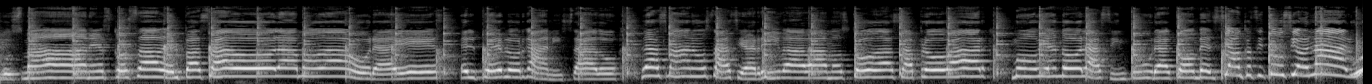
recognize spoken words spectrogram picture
Guzmán es cosa del pasado, la moda ahora es el pueblo organizado. Las manos hacia arriba, vamos todas a probar, moviendo la cintura, convención constitucional.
